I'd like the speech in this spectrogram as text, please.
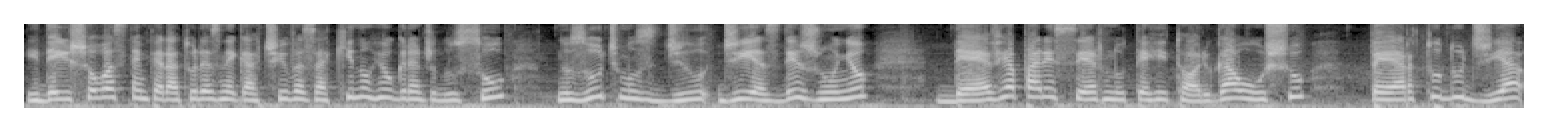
e deixou as temperaturas negativas aqui no Rio Grande do Sul nos últimos dias de junho, deve aparecer no território gaúcho perto do dia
